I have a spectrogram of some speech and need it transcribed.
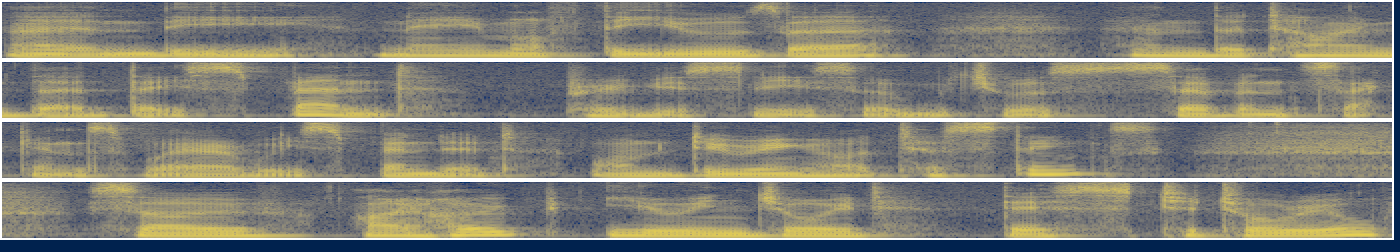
and the name of the user and the time that they spent previously so which was seven seconds where we spent it on during our testings. So i hope you enjoyed this tutorial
